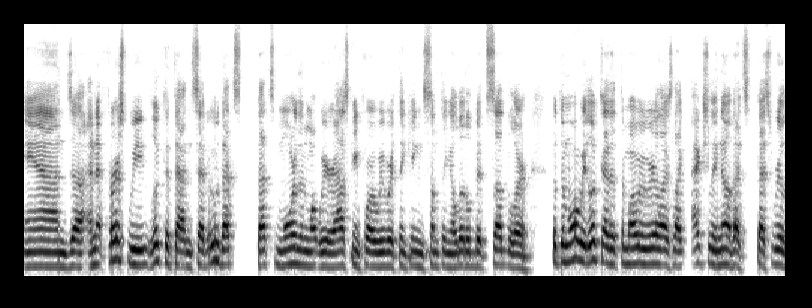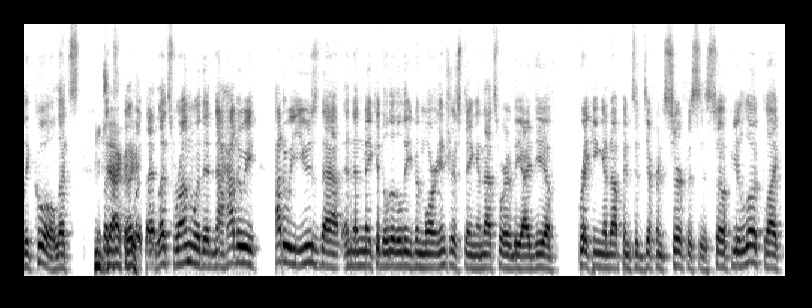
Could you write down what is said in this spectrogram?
And uh, and at first we looked at that and said, "Ooh, that's that's more than what we were asking for. We were thinking something a little bit subtler." But the more we looked at it, the more we realized, like, actually, no, that's that's really cool. Let's exactly let's, let's run with it. Now, how do we how do we use that and then make it a little even more interesting? And that's where the idea of breaking it up into different surfaces. So if you look like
